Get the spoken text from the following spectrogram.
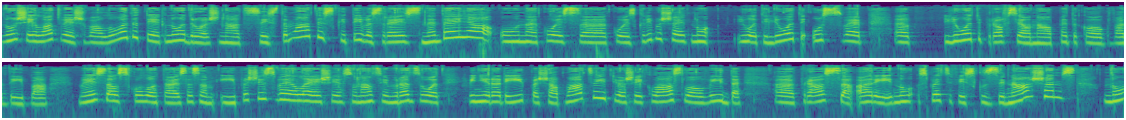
Nu, šī latviešu valoda tiek nodrošināta sistemātiski divas reizes nedēļā, un eh, ko es, eh, ko es gribu šeit no, ļoti, ļoti uzsvērt, ļoti profesionāli pedagoģu vadībā. Mēs savus skolotājus esam īpaši izvēlējušies, un acīm redzot, viņi ir arī īpaši apmācīti, jo šī klāslau vide uh, prasa arī nu, specifiskas zināšanas. Nu,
